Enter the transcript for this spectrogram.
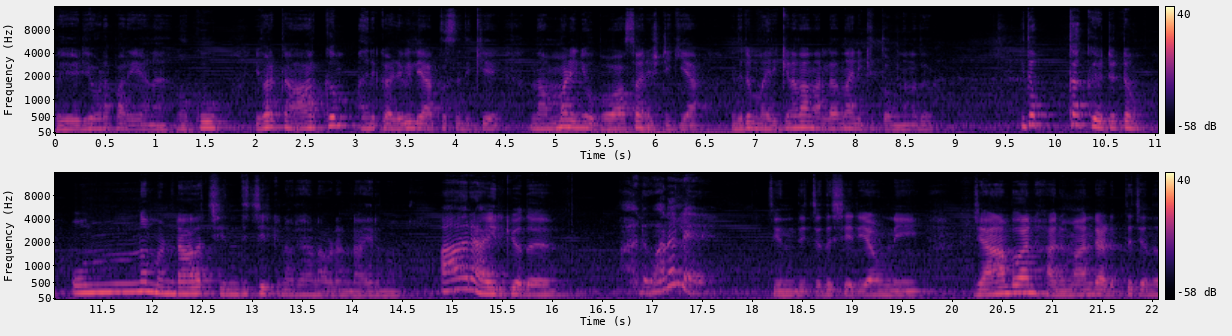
പേടിയോടെ പറയാണ് നോക്കൂ ഇവർക്ക് ആർക്കും അതിന് കഴിവില്ലാത്ത സ്ഥിതിക്ക് നമ്മളിനി ഉപവാസം അനുഷ്ഠിക്കുക. എന്നിട്ട് മരിക്കണതാ നല്ലതെന്നാണ് എനിക്ക് തോന്നുന്നത് ഇതൊക്കെ കേട്ടിട്ടും ഒന്നും മിണ്ടാതെ ചിന്തിച്ചിരിക്കുന്ന ഒരാൾ അവിടെ ഉണ്ടായിരുന്നു. ആരായിരിക്കും അത്? ഹനുമാനല്ലേ? ചിന്തിച്ചത് ശരിയാ ഉണ്ണി. ജാമ്പവാൻ ഹനുമാന്റെ അടുത്ത് ചെന്ന്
